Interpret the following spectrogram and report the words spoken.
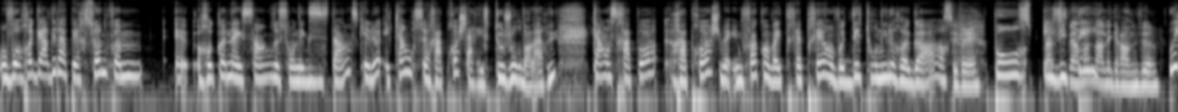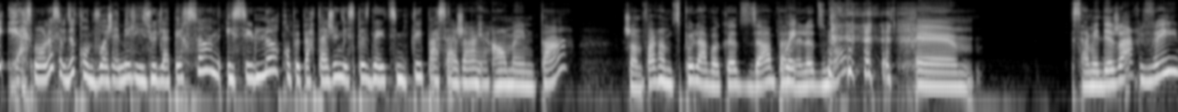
on va regarder la personne comme reconnaissance de son existence qui est là. Et quand on se rapproche, ça arrive toujours dans la rue. Quand on se rapproche, ben, une fois qu'on va être très près, on va détourner le regard. C'est vrai. Pour éviter. dans les grandes villes. Oui, et à ce moment-là, ça veut dire qu'on ne voit jamais les yeux de la personne. Et c'est là qu'on peut partager une espèce d'intimité passagère. Mais en même temps, je vais me faire un petit peu l'avocat du diable, Pamela du Dumont. euh, ça m'est déjà arrivé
